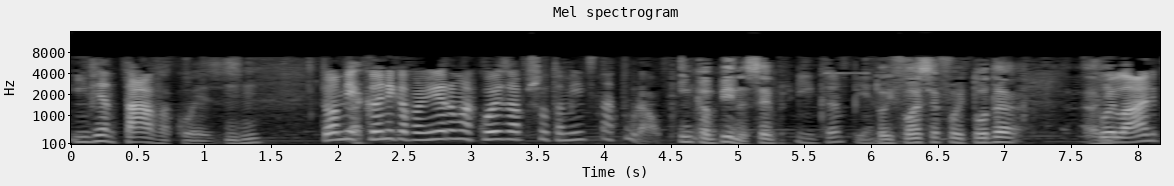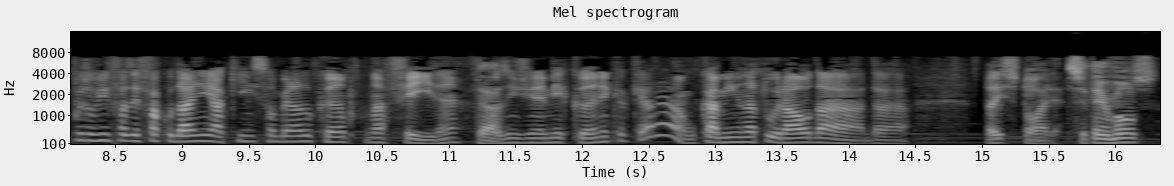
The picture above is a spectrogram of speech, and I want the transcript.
inventava coisas. Uhum. Então a mecânica para mim era uma coisa absolutamente natural. Em Campinas, sempre? Em Campinas. Tua infância foi toda. Ali. Foi lá, depois eu vim fazer faculdade aqui em São Bernardo do Campo, na FEI, né? Tá. Fazer engenharia mecânica, que era o caminho natural da, da, da história. Você tem irmãos?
